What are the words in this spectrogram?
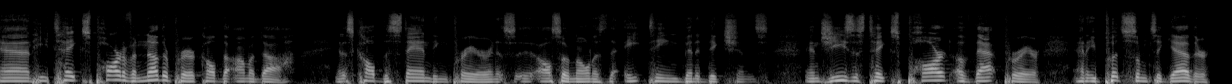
and he takes part of another prayer called the Amidah and it's called the standing prayer, and it's uh, also known as the 18 benedictions. And Jesus takes part of that prayer and he puts them together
